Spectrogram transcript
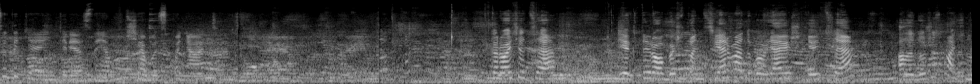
це таке інтересне? Я взагалі без поняття. Коротше, це як ти робиш консерви, додаєш яйце, але дуже смачно.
